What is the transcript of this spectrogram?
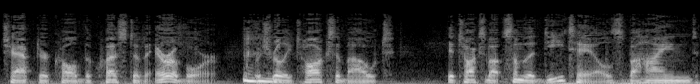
chapter called "The Quest of Erebor," which mm-hmm. really talks about it talks about some of the details behind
